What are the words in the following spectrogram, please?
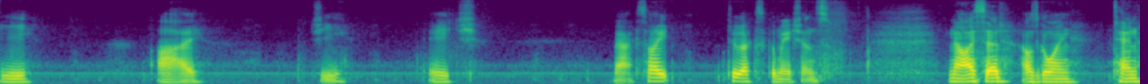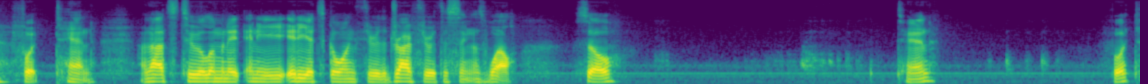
E I G H max height, two exclamations. Now I said I was going 10 foot 10, and that's to eliminate any idiots going through the drive through with this thing as well. So 10 foot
